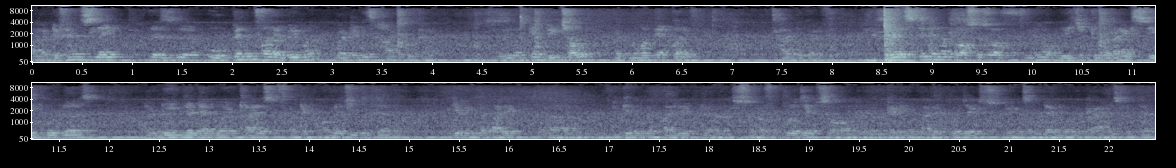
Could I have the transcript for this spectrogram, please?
uh, defense like is uh, open for everyone, but it is hard to crack. Everyone can reach out, but no one can qualify. Hard to qualify. We are still in the process of you know reaching to the right stakeholders, uh, doing the demo and trials of our technology with them, giving the pilot, uh, giving the pilot uh, sort of a projects or uh, getting the pilot projects, doing some demo trials with them.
